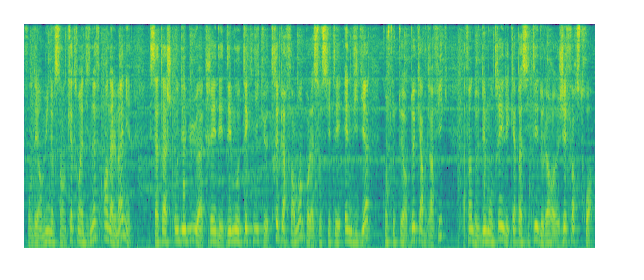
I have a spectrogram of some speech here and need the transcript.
fondée en 1999 en Allemagne. Il s'attache au début à créer des démos techniques très performantes pour la société Nvidia, constructeur de cartes graphiques, afin de démontrer les capacités de leur GeForce 3.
